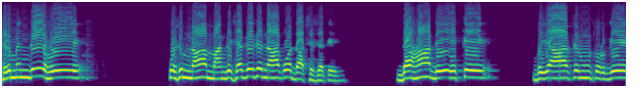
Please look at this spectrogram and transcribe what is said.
ਸ਼ਰਮਿੰਦੇ ਹੋਏ ਕੁਛ ਨਾ ਮੰਗ ਸਕੇ ਤੇ ਨਾ ਕੋ ਦੱਸ ਸਕੇ। ਗਾਹਾਂ ਦੇਖ ਕੇ ਬਾਜ਼ਾਰ ਚ ਨੂੰ ਤੁਰ ਗਏ।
